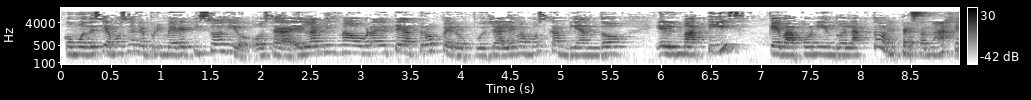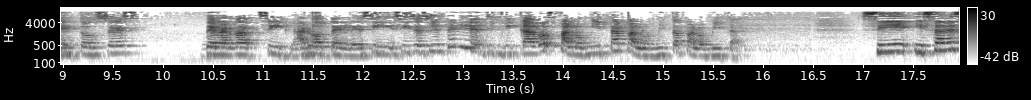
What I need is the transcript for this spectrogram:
como decíamos en el primer episodio, o sea, es la misma obra de teatro, pero pues ya le vamos cambiando el matiz que va poniendo el actor. El personaje. Entonces, de verdad, sí, anótenle. Si, si se sienten identificados, palomita, palomita, palomita. Sí, y sabes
